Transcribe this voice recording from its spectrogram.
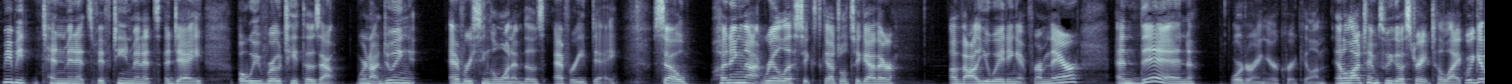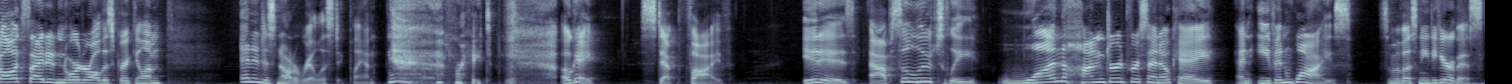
maybe 10 minutes, 15 minutes a day, but we rotate those out. We're not doing every single one of those every day. So putting that realistic schedule together, evaluating it from there, and then ordering your curriculum. And a lot of times we go straight to like, we get all excited and order all this curriculum, and it is not a realistic plan, right? Okay, step five. It is absolutely 100% okay and even wise. Some of us need to hear this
